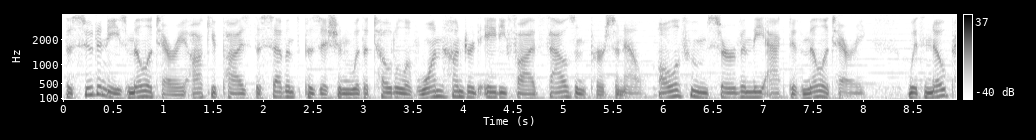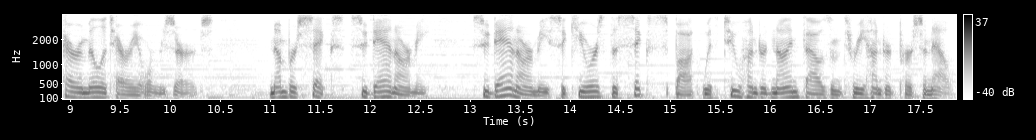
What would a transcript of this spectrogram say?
The Sudanese military occupies the seventh position with a total of 185,000 personnel, all of whom serve in the active military, with no paramilitary or reserves. Number 6. Sudan Army. Sudan Army secures the sixth spot with 209,300 personnel,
